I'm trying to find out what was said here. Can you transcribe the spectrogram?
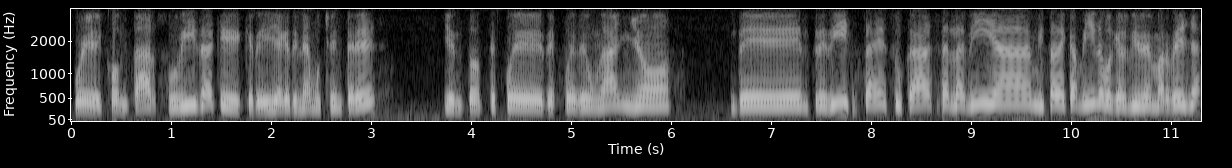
pues contar su vida, que creía que tenía mucho interés, y entonces pues después de un año de entrevistas en su casa, en la mía, en mitad de camino, porque él vive en Marbella,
